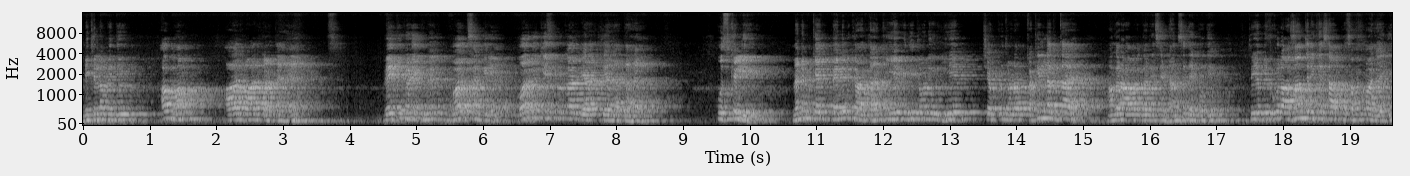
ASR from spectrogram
निकलना विधि। अब हम आज बात करते हैं वैदिक गणित में वर्ग संक्रिया। वर्ग किस प्रकार ज्ञात किया जाता है? उसके लिए। मैंने पहले भी कहा था कि ये विधि थोड़ी, ये चैप्टर थोड़ा कठिन लगता है, मगर आप अगर इसे ढंग से देखोगे तो ये बिल्कुल आसान तरीके से आपको समझ में आ जाएगी।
